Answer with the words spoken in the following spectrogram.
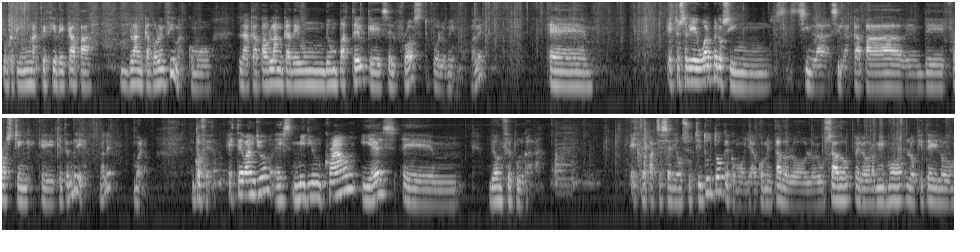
porque tiene una especie de capa blanca por encima, como la capa blanca de un, de un pastel que es el frost, pues lo mismo, ¿vale? Eh, esto sería igual pero sin, sin, la, sin la, capa de, frosting que, tendría, ¿vale? Bueno, entonces, este banjo es medium crown y es... Eh, de 11 pulgadas. Este parche sería un sustituto, que como ya he comentado lo, he usado, pero ahora mismo lo quité y lo,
